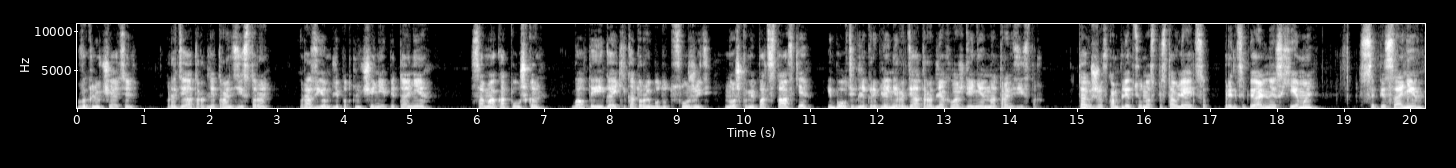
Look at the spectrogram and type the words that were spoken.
выключатель, радиатор для транзистора, разъем для подключения питания, сама катушка, болты и гайки, которые будут служить ножками подставки и болтик для крепления радиатора для охлаждения на транзистор. Также в комплекте у нас поставляется принципиальная схема с описанием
